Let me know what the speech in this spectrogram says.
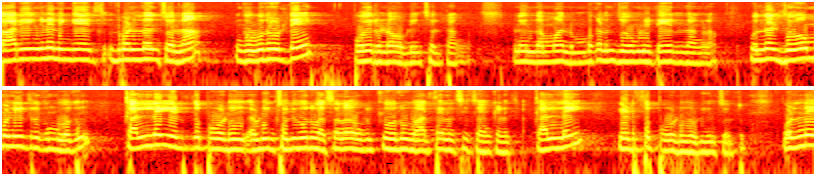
காரியங்களை நீங்கள் இது பண்ணலன்னு சொன்னால் எங்கள் ஊரை விட்டே போயிடணும் அப்படின்னு சொல்லிட்டாங்க. ஆனால் இந்த அம்மா ரொம்ப கடந்து ஜோம் பண்ணிகிட்டே இருந்தாங்களாம். ஒரு நாள் ஜோம் பண்ணிகிட்டு இருக்கும்போது கல்லை எடுத்து போடு அப்படின்னு சொல்லி ஒரு வசனம் அவங்களுக்கு ஒரு வார்த்தை நினச்சிச்சாங்க கிடைச்சா கல்லை எடுத்து போடு அப்படின்னு சொல்லிட்டு. உடனே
